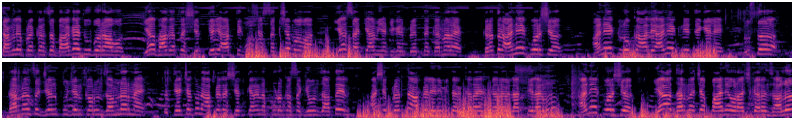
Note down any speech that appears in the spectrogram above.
चांगल्या प्रकारचं बागायत उभं राहावं. या भागातला शेतकरी आर्थिकदृष्ट्या सक्षम व्हावा. यासाठी आम्ही या ठिकाणी प्रयत्न करणार आहे. खरं तर अनेक वर्ष अनेक लोक आले अनेक नेते गेले. नुसतं धरणांचं जलपूजन करून जमणार नाही. तर त्याच्यातून आपल्याला शेतकऱ्यांना पुढं कसं घेऊन जाता येईल? असे प्रयत्न आपल्याला निमित्त निमित्ताने कराय करावे लागतील. आणि म्हणून अनेक वर्ष या धरणाच्या पाण्यावर राजकारण झालं.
